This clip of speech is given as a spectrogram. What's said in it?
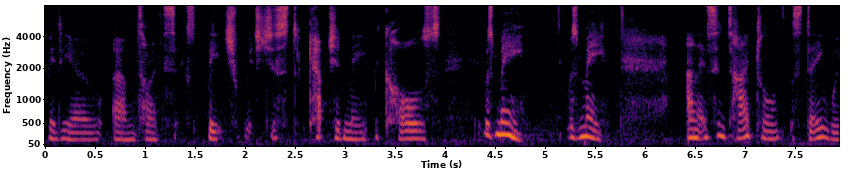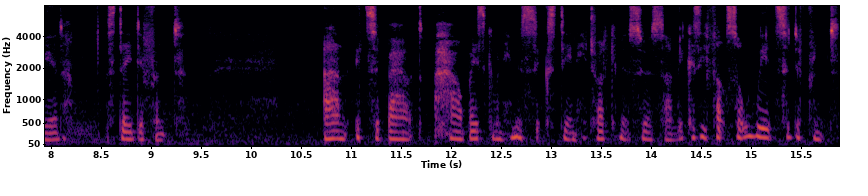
video, um, sorry, this speech, which just captured me because it was me. It was me and it's entitled Stay Weird, Stay Different. And it's about how basically when he was 16, he tried to commit suicide because he felt so weird, so different.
